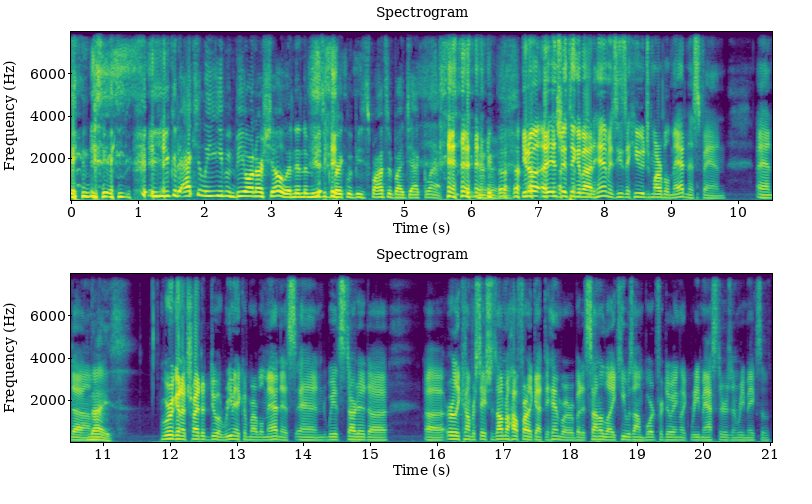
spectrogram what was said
And, and you could actually even be on our show, and then the music break would be sponsored by Jack Black. you know, an interesting thing about him is he's a huge Marble Madness fan, and um, nice. we were gonna try to do a remake of Marble Madness, and we had started uh, uh, early conversations. I don't know how far I got to him, or but it sounded like he was on board for doing like remasters and remakes of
